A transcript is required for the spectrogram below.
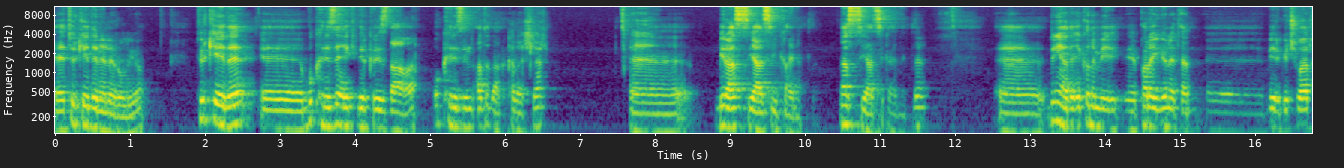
E, Türkiye'de neler oluyor? Türkiye'de e, bu krize ek bir kriz daha var. O krizin adı da arkadaşlar e, biraz siyasi kaynaklı. Nasıl siyasi kaynaklı? E, dünyada ekonomi, e, parayı yöneten e, bir güç var.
